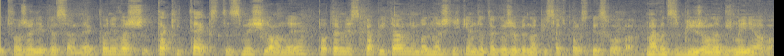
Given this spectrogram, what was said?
y, tworzenie piosenek, ponieważ taki tekst zmyślony potem jest kapitalnym odnośnikiem do tego, żeby napisać polskie słowa, nawet zbliżone brzmieniowo.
